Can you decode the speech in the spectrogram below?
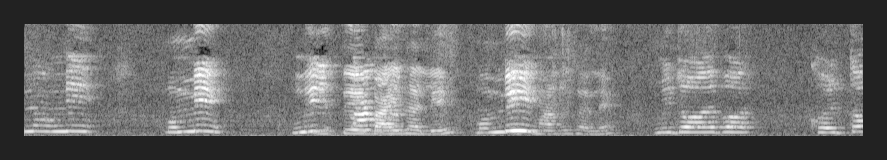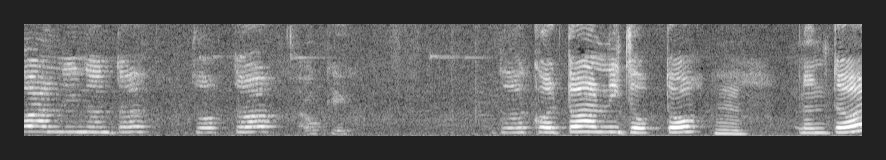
मम्मी मम्मी मी ते बाई झाले. मम्मी माणूस झाले. मी डोळे बघ खोलतो आणि नंतर झोपतो. ओके. डोळे खोलतो आणि झोपतो. नंतर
